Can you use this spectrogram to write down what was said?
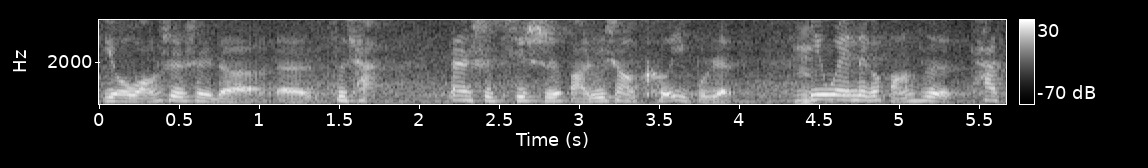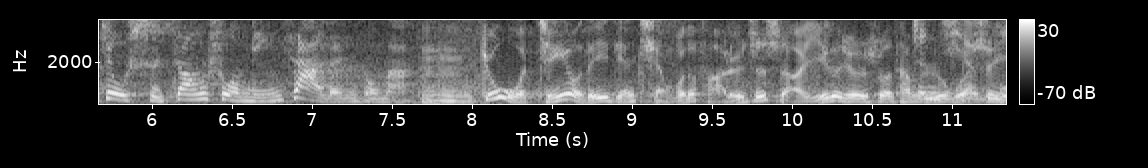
有王睡睡的呃资产，但是其实法律上可以不认。因为那个房子它就是张硕名下的，你懂吗？嗯，就我仅有的一点浅薄的法律知识啊，一个就是说他们如果是以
